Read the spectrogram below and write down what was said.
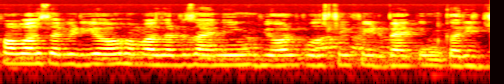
how was the video? How was the designing? Your positive feedback encourage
